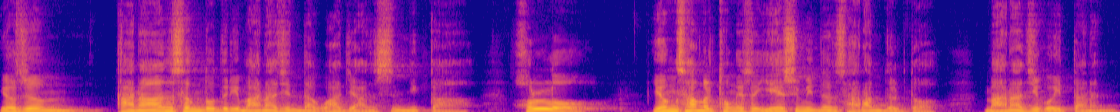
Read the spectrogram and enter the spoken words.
요즘 가나안 성도들이 많아진다고 하지 않습니까? 홀로 영상을 통해서 예수 믿는 사람들도 많아지고 있다는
